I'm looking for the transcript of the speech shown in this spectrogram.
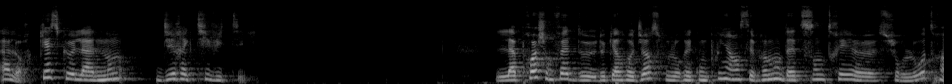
Alors, qu'est-ce que la non-directivité? L'approche en fait de, Carl Rogers, vous l'aurez compris, hein, c'est vraiment d'être centré euh, sur l'autre,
